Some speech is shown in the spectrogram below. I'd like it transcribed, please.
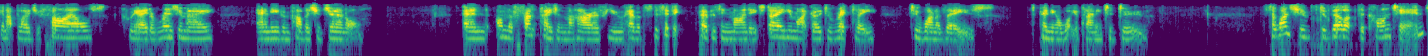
you can upload your files, create a resume, and even publish a journal. And on the front page of the Mahara, if you have a specific purpose in mind each day, you might go directly to one of these, depending on what you're planning to do. So once you've developed the content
